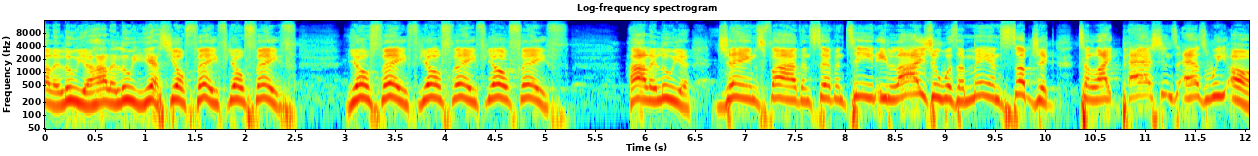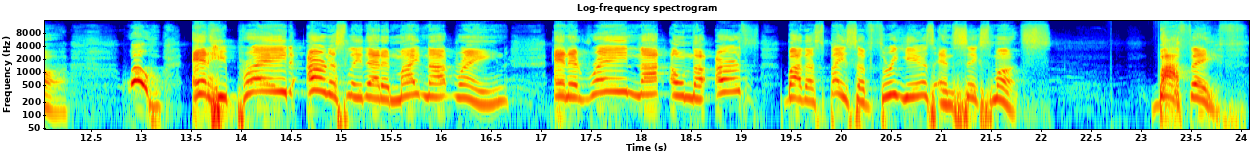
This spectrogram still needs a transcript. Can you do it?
Hallelujah, hallelujah. Yes, your faith, your faith, your faith, your faith, your faith. Hallelujah. James 5 and 17. Elijah was a man subject to like passions as we are. Woo! And he prayed earnestly that it might not rain, and it rained not on the earth by the space of three years and six months. By faith.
